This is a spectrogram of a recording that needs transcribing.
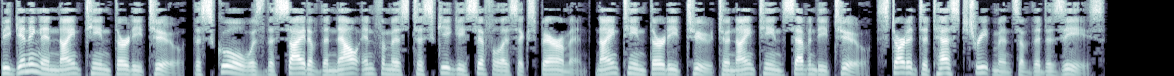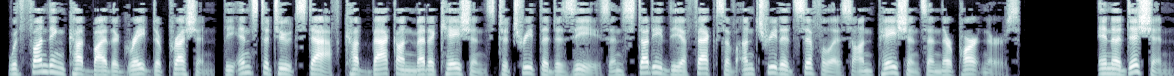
Beginning in 1932, the school was the site of the now infamous Tuskegee syphilis experiment 1932 started to test treatments of the disease. With funding cut by the Great Depression, the institute staff cut back on medications to treat the disease and studied the effects of untreated syphilis on patients and their partners. In addition,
